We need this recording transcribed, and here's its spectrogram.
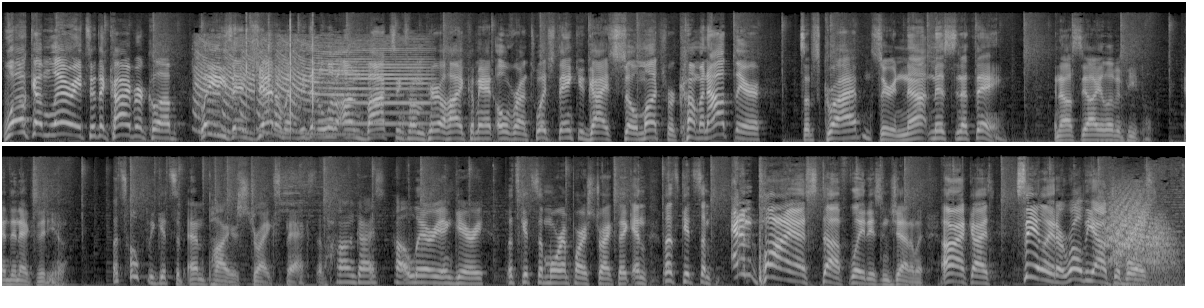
Welcome, Larry, to the Kyber Club. Ladies and gentlemen, we did a little unboxing from Imperial High Command over on Twitch. Thank you guys so much for coming out there. Subscribe so you're not missing a thing. And I'll see all you loving people in the next video. Let's hope we get some Empire Strikes Back stuff, huh, guys? How Larry and Gary? Let's get some more Empire Strikes Back, and let's get some Empire stuff, ladies and gentlemen. All right, guys. See you later. Roll the outro, boys.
